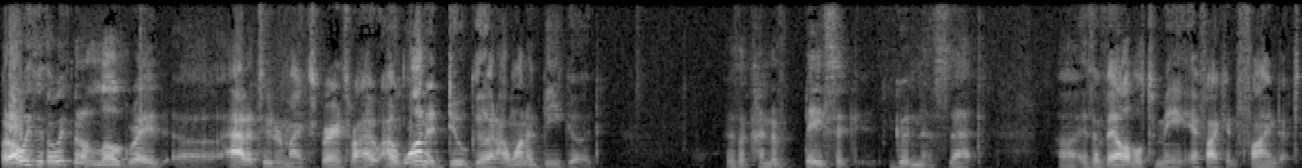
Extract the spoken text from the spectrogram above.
but always there's always been a low grade uh, attitude in my experience where I, I want to do good, I want to be good. There's a kind of basic goodness that uh, is available to me if I can find it.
